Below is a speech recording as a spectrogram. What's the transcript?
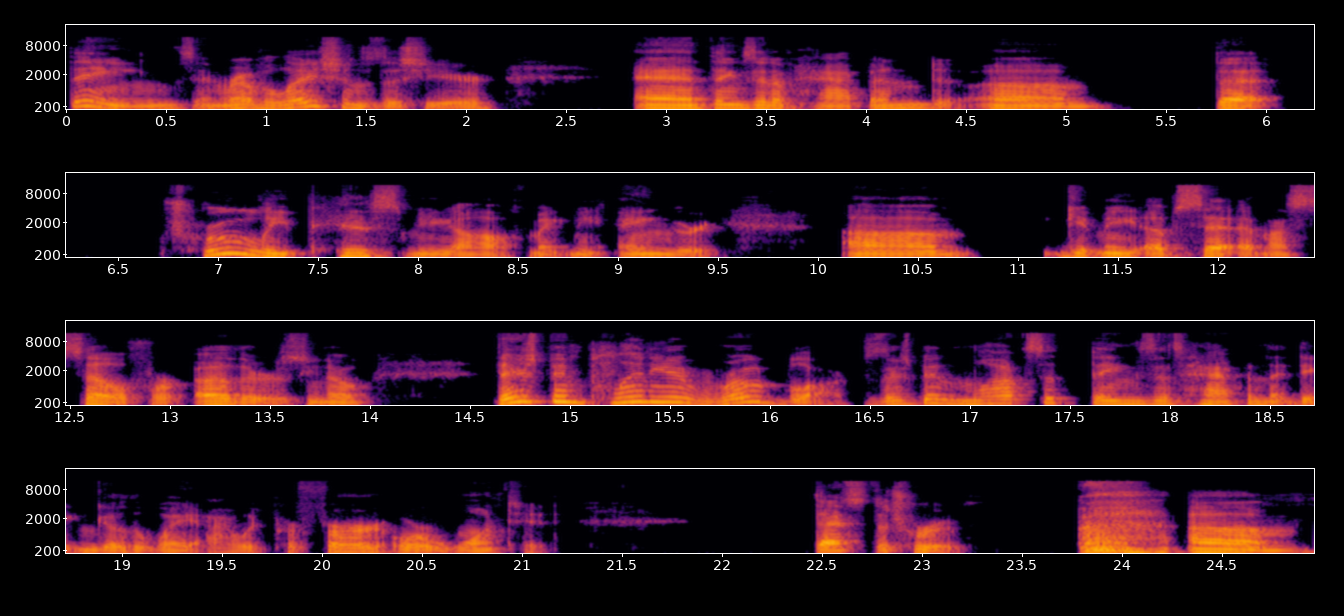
things and revelations this year and things that have happened um, that truly piss me off, make me angry, um, get me upset at myself or others. You know, there's been plenty of roadblocks. There's been lots of things that's happened that didn't go the way I would prefer or wanted. That's the truth. um,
